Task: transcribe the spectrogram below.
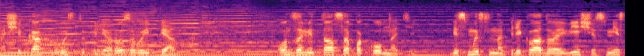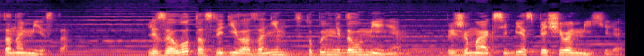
на щеках выступили розовые пятна. Он заметался по комнате, бессмысленно перекладывая вещи с места на место. Лизелота следила за ним с тупым недоумением, прижимая к себе спящего Михеля.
